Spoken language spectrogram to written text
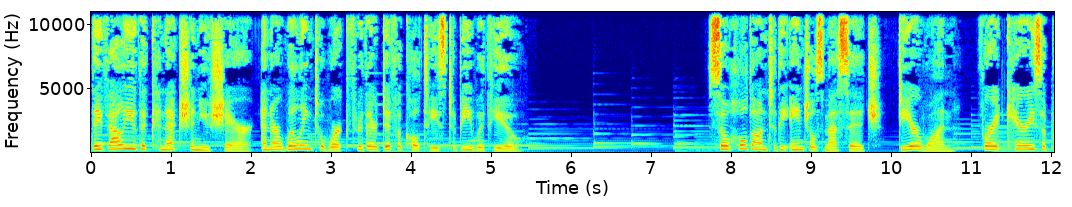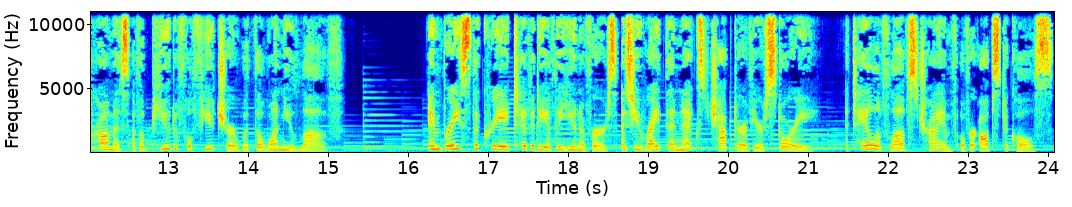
They value the connection you share and are willing to work through their difficulties to be with you. So hold on to the angel's message, dear one, for it carries a promise of a beautiful future with the one you love. Embrace the creativity of the universe as you write the next chapter of your story, a tale of love's triumph over obstacles,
